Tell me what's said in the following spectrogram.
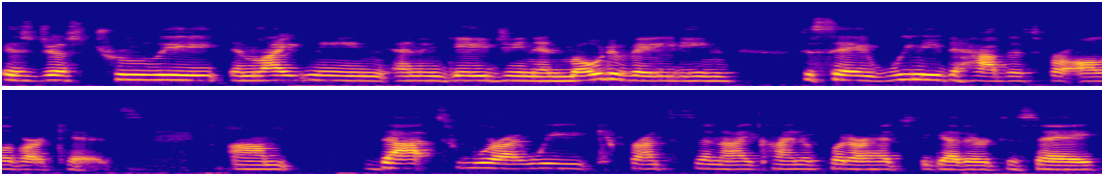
is just truly enlightening and engaging and motivating to say we need to have this for all of our kids. Um, that's where I, we, Frances and I, kind of put our heads together to say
